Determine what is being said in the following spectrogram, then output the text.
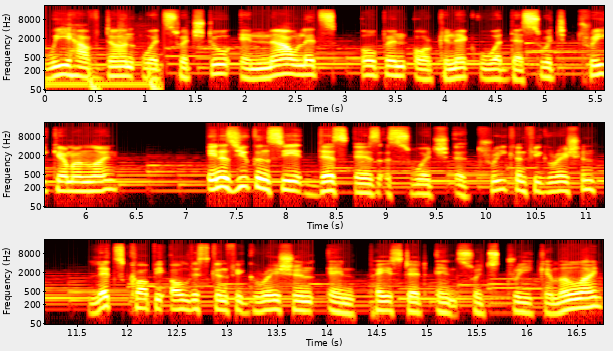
we have done with switch 2 and now let's open or connect with the switch 3 command line. And as you can see, this is a switch a 3 configuration. Let's copy all this configuration and paste it in switch 3 command line.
